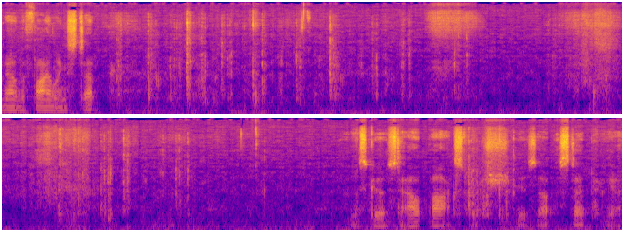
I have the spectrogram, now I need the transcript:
Now the filing step. This goes to outbox, which is up a step, yeah.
